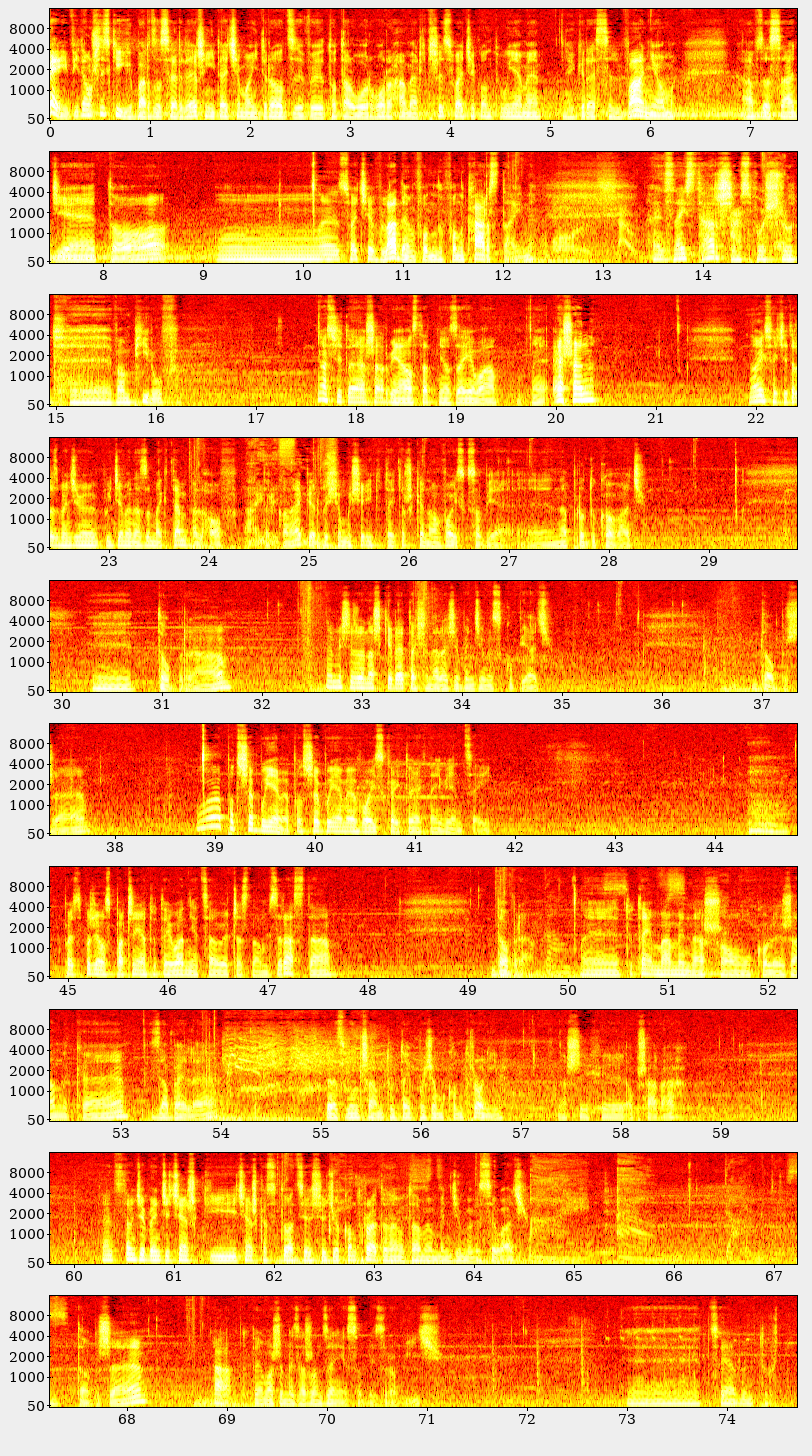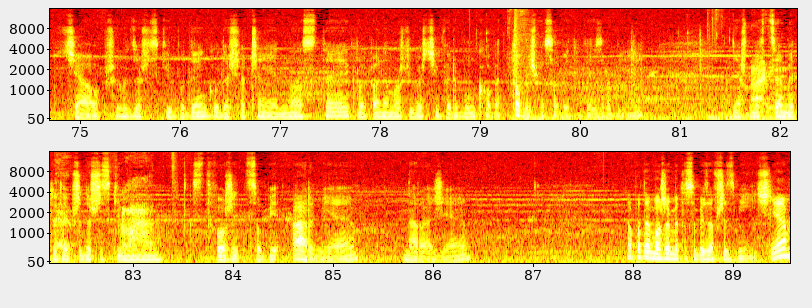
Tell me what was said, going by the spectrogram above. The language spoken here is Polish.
Hej, witam wszystkich bardzo serdecznie. Witajcie moi drodzy w Total War Warhammer 3. Słuchajcie, kontynuujemy grę Sylwanią, a w zasadzie to mm, słuchajcie, Wladem von, von Karstein, więc najstarszym spośród e, wampirów. Znaczy, to nasza armia ostatnio zajęła e, Eschen. No i słuchajcie, teraz będziemy, pójdziemy na zamek Tempelhof. Tylko najpierw byśmy musieli tutaj troszkę nam wojsk sobie e, naprodukować. Yy, dobra. Ja myślę, że na szkieletach się na razie będziemy skupiać. Dobrze. No, potrzebujemy, potrzebujemy wojska i to jak najwięcej. Mm, Poziom spaczenia tutaj ładnie cały czas nam wzrasta. Dobra. Yy, tutaj mamy naszą koleżankę Izabelę, która zwiększa nam tutaj poziom kontroli w naszych yy, obszarach. Więc tam, gdzie będzie ciężki, ciężka sytuacja, jeśli chodzi o kontrolę, to tam, tam ją będziemy wysyłać. Dobrze. A, tutaj możemy zarządzenie sobie zrobić. Eee, co ja bym tu chciał? Przychód ze wszystkich budynków, doświadczenie jednostek, lokalne możliwości werbunkowe. To byśmy sobie tutaj zrobili. Ponieważ my chcemy tutaj przede wszystkim stworzyć sobie armię na razie. A potem możemy to sobie zawsze zmienić, nie?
